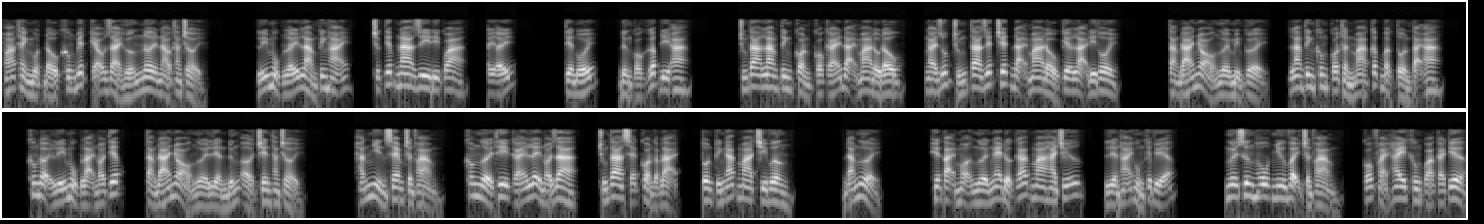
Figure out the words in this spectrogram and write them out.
hóa thành một đầu không biết kéo dài hướng nơi nào thang trời. Lý mục lấy làm kinh hãi, trực tiếp na di đi qua, ấy ấy, tiền bối, đừng có gấp đi a. Chúng ta lam tinh còn có cái đại ma đầu đâu, ngài giúp chúng ta giết chết đại ma đầu kia lại đi thôi. Tảng đá nhỏ người mỉm cười, lam tinh không có thần ma cấp bậc tồn tại a. Không đợi lý mục lại nói tiếp, tảng đá nhỏ người liền đứng ở trên thang trời. Hắn nhìn xem trần phàm không người thi cái lệ nói ra, chúng ta sẽ còn gặp lại, tôn kính ác ma tri vương. Đám người. Hiện tại mọi người nghe được ác ma hai chữ, liền hãi hùng kiếp vía. Ngươi xưng hô như vậy trần phàm, có phải hay không quá cái kia?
